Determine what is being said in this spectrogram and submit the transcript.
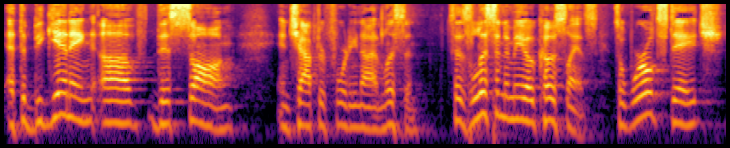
at the beginning of this song in chapter 49. Listen. It says, Listen to me, O coastlands. It's a world stage.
